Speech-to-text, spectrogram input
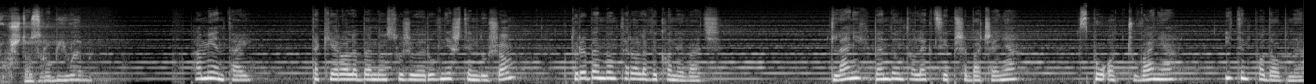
już to zrobiłem? Pamiętaj, takie role będą służyły również tym duszom, które będą te role wykonywać. Dla nich będą to lekcje przebaczenia, współodczuwania i tym podobne.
